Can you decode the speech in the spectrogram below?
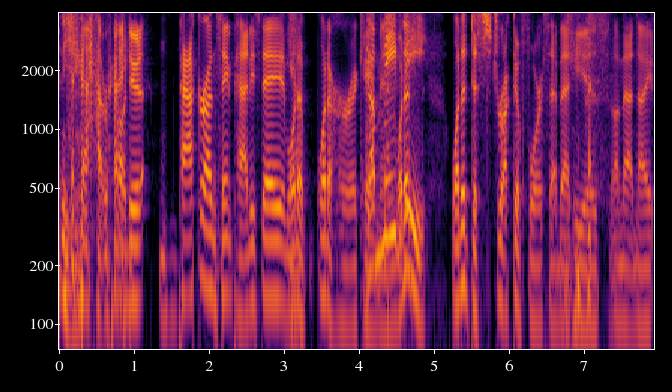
yeah right oh, dude, Packer on St. Patty's Day. What a what a hurricane! Come man. meet what a me. What a destructive force I bet he is on that night.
